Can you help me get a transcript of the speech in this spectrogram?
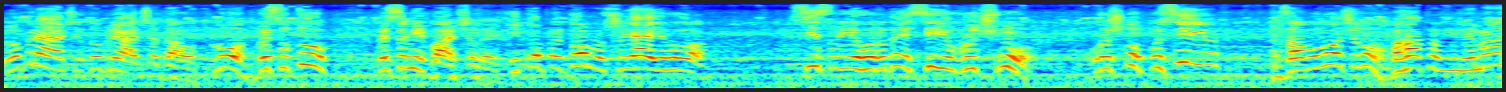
Добряче, добряче дав. Ну, висоту ви самі бачили. І то при тому, що я його всі свої городи сію вручну. Вручну посію, заволочу, ну багато нема,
